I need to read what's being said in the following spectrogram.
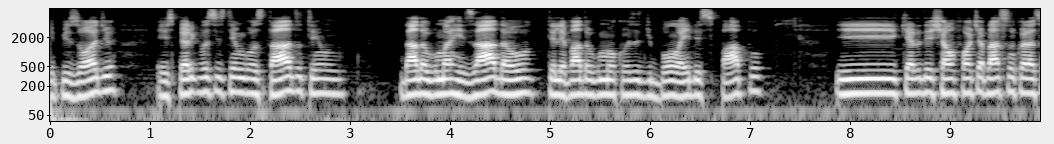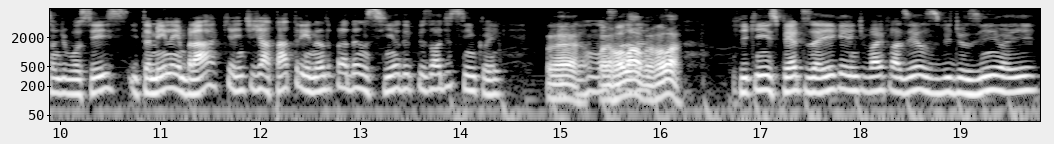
episódio. Eu espero que vocês tenham gostado, tenham dado alguma risada ou ter levado alguma coisa de bom aí desse papo. E quero deixar um forte abraço no coração de vocês e também lembrar que a gente já tá treinando pra dancinha do episódio 5, hein? É, então, vai rolar, vai rolar. Fiquem espertos aí que a gente vai fazer os videozinhos aí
